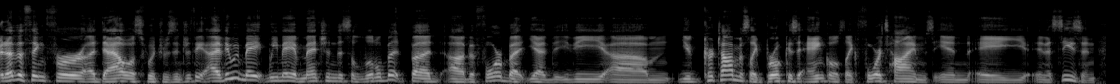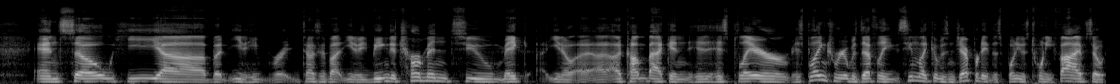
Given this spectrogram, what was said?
another thing for uh, Dallas, which was interesting, I think we may we may have mentioned this a little bit, but uh, before, but yeah, the the um, you, Kurt Thomas like broke his ankles like four times in a in a season, and so he, uh, but you know, he, talks about you know being determined to make you know a, a comeback, and his, his, player his playing career was definitely seemed like it was in jeopardy at this point. He was 25, so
